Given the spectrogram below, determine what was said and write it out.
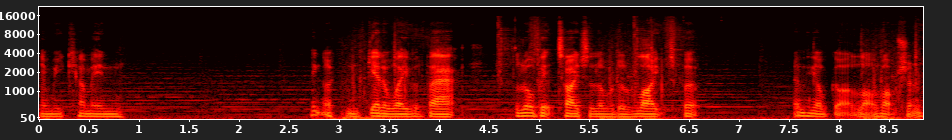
Then we come in. I think I can get away with that. a little bit tighter than I would have liked, but I don't think I've got a lot of option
